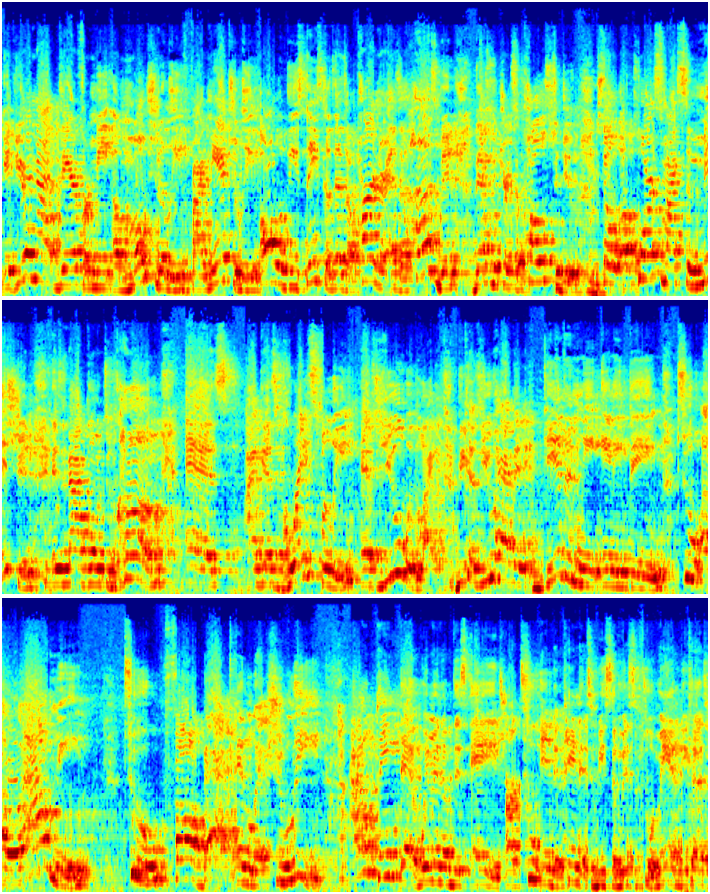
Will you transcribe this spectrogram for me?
If you're not there for me emotionally, financially, all of these things, because as a partner, as a husband, that's what you're supposed to do. So of course, my submission is not going to come as I guess gracefully as you would like because you haven't given me anything to allow me to fall back and let you lead. I don't think that women of this age are too independent to be submissive to a man because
